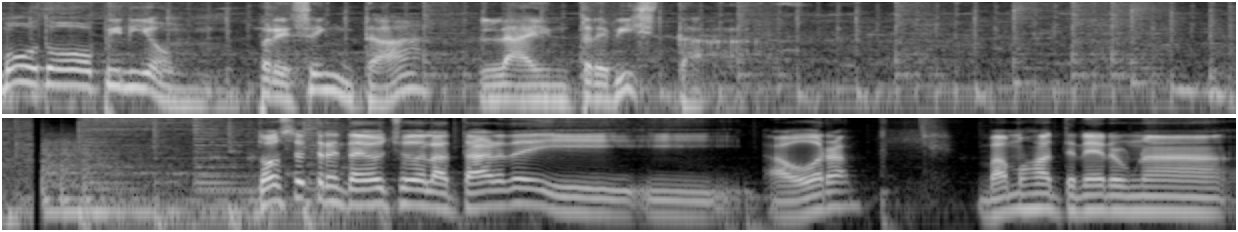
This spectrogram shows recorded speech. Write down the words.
Modo Opinión presenta la entrevista. 12.38 de la tarde y, ahora vamos a tener una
